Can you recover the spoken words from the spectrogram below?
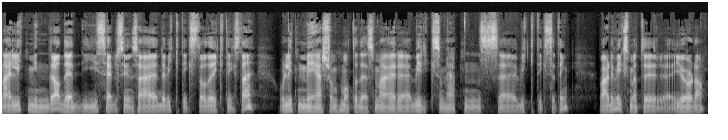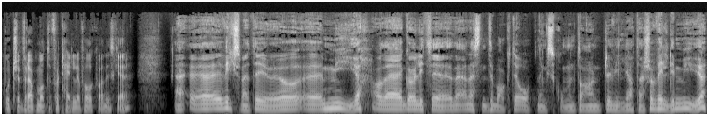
nei, litt mindre av det de selv synes er det viktigste og det viktigste, og litt mer som på en måte det som er eh, virksomhetens eh, viktigste ting? Hva er det virksomheter gjør da, bortsett fra på en måte fortelle folk hva de skal gjøre? Eh, virksomheter gjør jo mye, og det går litt nesten tilbake til åpningskommentaren til Willy, at det er så veldig mye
